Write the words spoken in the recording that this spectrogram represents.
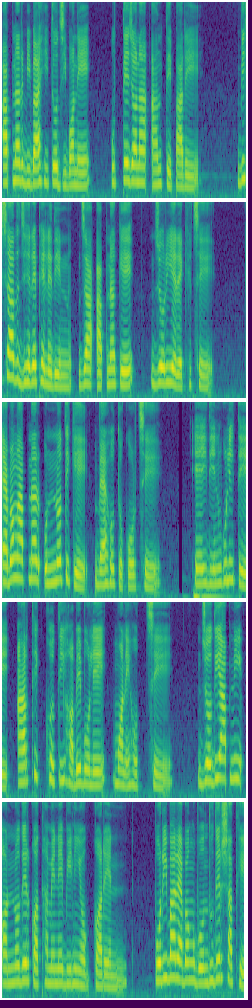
আপনার বিবাহিত জীবনে উত্তেজনা আনতে পারে। বিষাদ ঝেড়ে ফেলে দিন, যা আপনাকে জড়িয়ে রেখেছে এবং আপনার উন্নতিকে ব্যাহত করছে। এই দিনগুলিতে আর্থিক ক্ষতি হবে বলে মনে হচ্ছে। যদি আপনি অন্যদের কথা মেনে বিনিয়োগ করেন, পরিবার এবং বন্ধুদের সাথে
